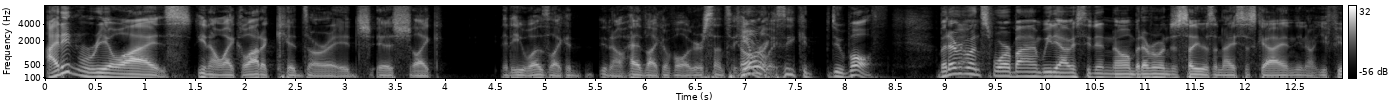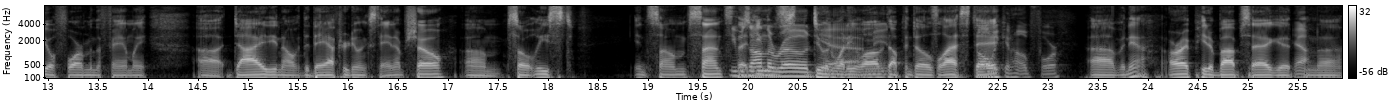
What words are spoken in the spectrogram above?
I didn't realize, you know, like a lot of kids our age ish, like that he was like a, you know, had like a vulgar sense of humor Totally. because he could do both. But everyone swore by him. We obviously didn't know him, but everyone just said he was the nicest guy, and you know, you feel for him and the family. Uh, died, you know, the day after doing stand up show. Um, so at least in some sense, He was on the road, doing what he yeah, I loved mean, up until his last day. all we can hope for. Uh, but yeah, R.I.P. to Bob Saget, Yeah. and uh,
